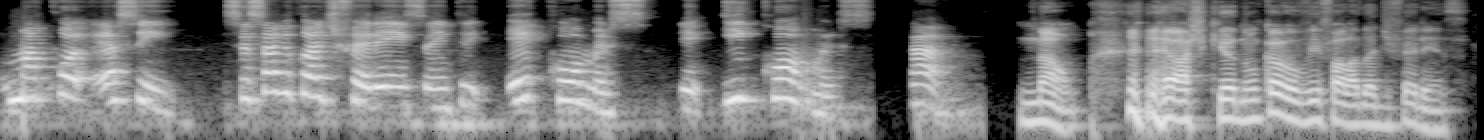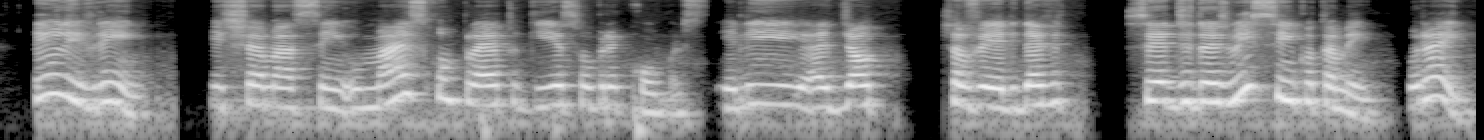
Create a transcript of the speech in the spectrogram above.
uma coisa, assim, você sabe qual é a diferença entre e-commerce e e-commerce, sabe? Não, eu acho que eu nunca ouvi falar da diferença. Tem um livrinho que chama assim, o mais completo guia sobre e-commerce. Ele é de, deixa eu ver, ele deve ser de 2005 também, por aí.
